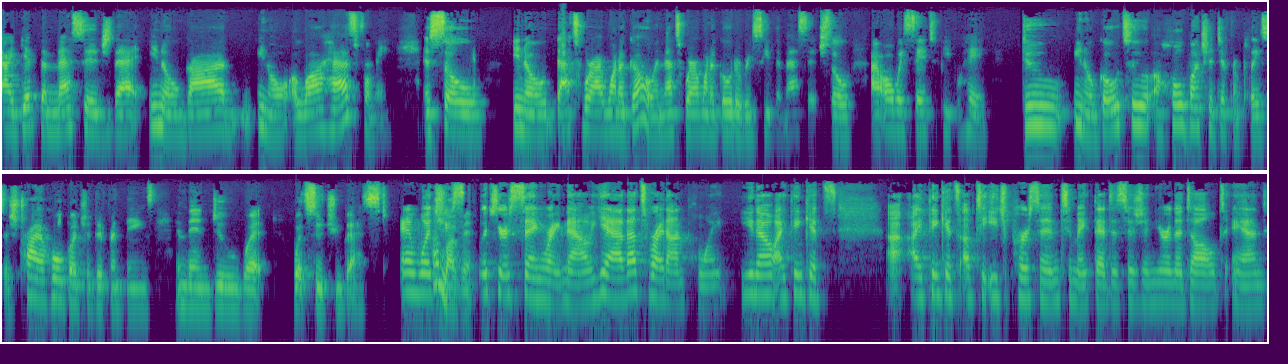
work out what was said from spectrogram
I get the message that, you know, God, you know, Allah has for me. And so, you know, that's where I want to go and that's where I want to go to receive the message. So I always say to people, hey, do, you know, go to a whole bunch of different places, try a whole bunch of different things and then do what what suits you best. And what you what you're saying right now, yeah, that's right on point. You know, I think it's I think it's up to each person to make that decision. You're an adult and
